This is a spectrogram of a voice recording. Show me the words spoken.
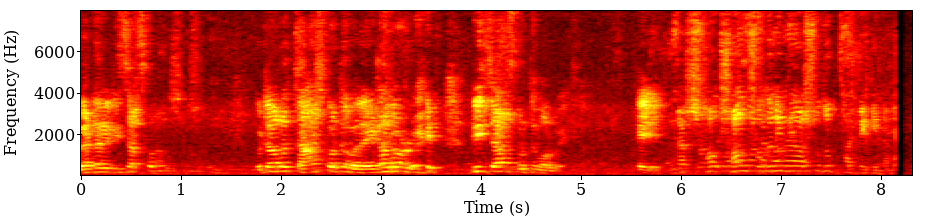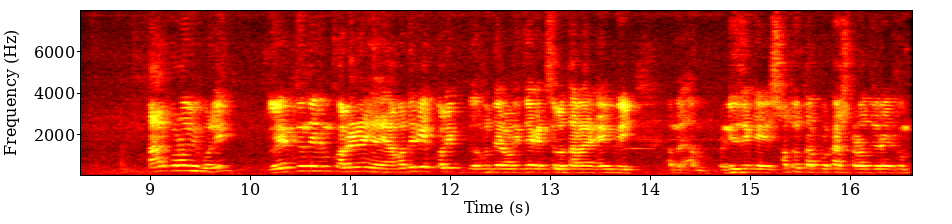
ব্যাটারি রিচার্জ করো। ওটা হলো চার্জ করতে বলে এটা হলো রিচার্জ করতে বলবে। এই। সংশোধনী দেওয়ার সুযোগ থাকবে কিনা? তারপর আমি বলি দু একজন এরকম করে নাই আমাদেরই কলিগ আমাদের অনেক জায়গায় ছিল তারা এমনি নিজেকে সততা প্রকাশ করার জন্য এরকম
